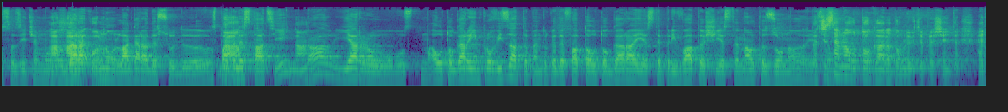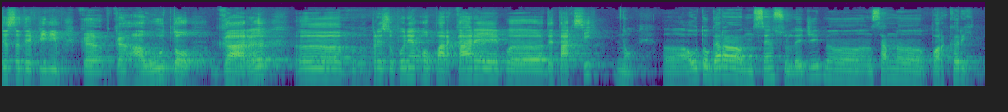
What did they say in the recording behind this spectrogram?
să zicem, la, gara, nu, la gara de sud, în spatele da. stației, da. Da? iar o autogară improvizată, pentru că de fapt autogara este privată și este în altă zonă. Dar este... ce înseamnă autogară, domnule vicepreședinte? Haideți să definim că, că autogară uh, presupune o parcare uh, de taxi? Nu. Uh, autogara în sensul legii uh, înseamnă parcări uh,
